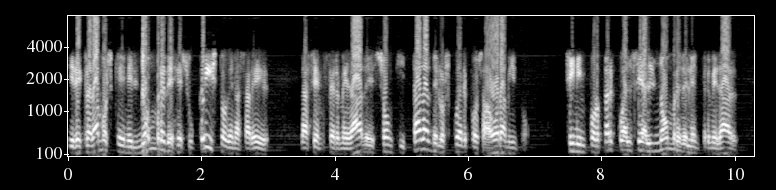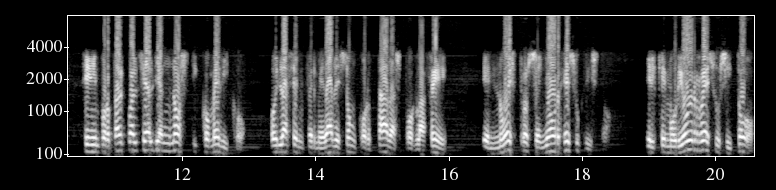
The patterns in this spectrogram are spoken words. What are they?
y declaramos que en el nombre de Jesucristo de Nazaret las enfermedades son quitadas de los cuerpos ahora mismo, sin importar cuál sea el nombre de la enfermedad, sin importar cuál sea el diagnóstico médico. Hoy las enfermedades son cortadas por la fe en nuestro Señor Jesucristo, el que murió y resucitó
